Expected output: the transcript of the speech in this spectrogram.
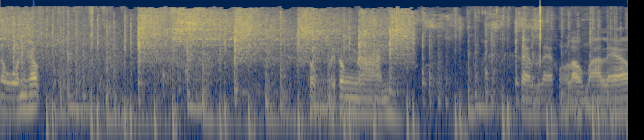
โดนครับส่งไปตรงนานแต้มแรกของเรามาแล้ว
